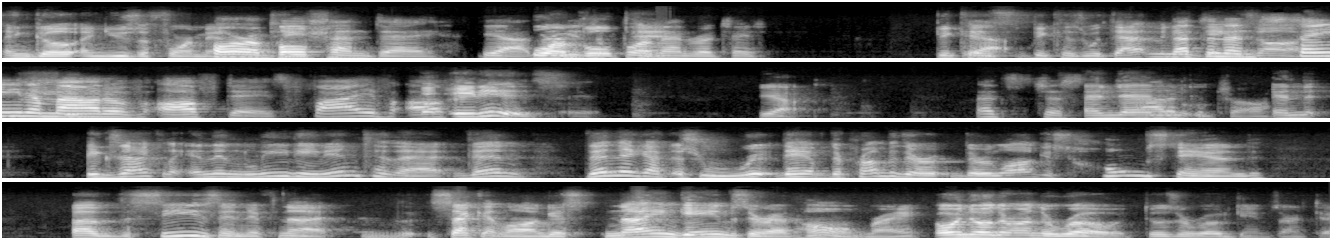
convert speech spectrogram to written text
and go and use a four man Or a bullpen day. Yeah. Or a bullpen. four-man rotation. because because with that many That's an insane you amount of off days. Five off It days. is. yeah That's just And then- out of control. and exactly and then leading into that then then they got this they have they're probably their their longest homestand of the season if not the second longest nine games they're at home right oh no they're on the road those are road games aren't they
